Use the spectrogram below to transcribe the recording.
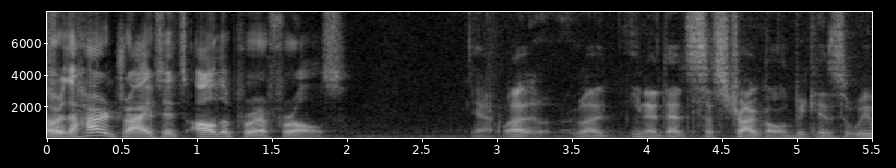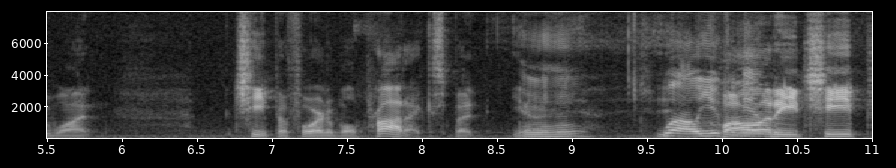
or the hard drives, it's all the peripherals. Yeah, well, well, you know, that's a struggle because we want cheap, affordable products, but, you know, mm -hmm. well, you quality, have, cheap,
